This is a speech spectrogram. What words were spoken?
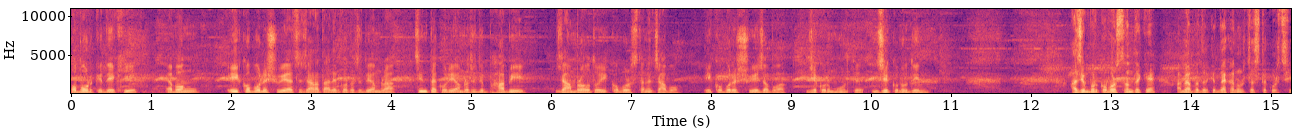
কবরকে দেখি এবং এই কবরে শুয়ে আছে যারা তাদের কথা যদি আমরা চিন্তা করি, আমরা যদি ভাবি যে আমরাও তো এই কবরস্থানে যাব, এই কবরে শুয়ে যাব যে কোনো মুহূর্তে, যে কোনো দিন। আজিমপুর কবরস্থান থেকে আমি আপনাদেরকে দেখানোর চেষ্টা করছি।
